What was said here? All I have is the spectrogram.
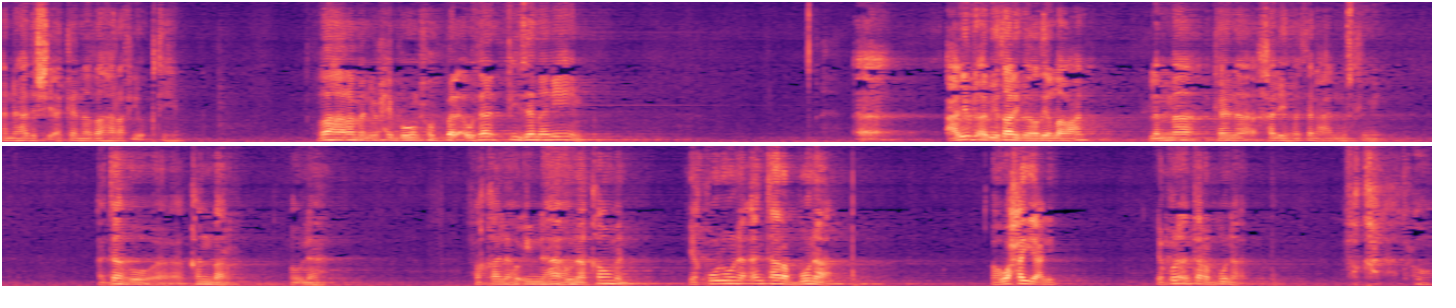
أن هذا الشيء كان ظهر في وقتهم. ظهر من يحبهم حب الأوثان في زمانهم آه، علي بن أبي طالب رضي الله عنه لما كان خليفة على المسلمين أتاه قنبر مولاه فقال له إن ها هنا قوما يقولون أنت ربنا. وهو حي يعني يقول أنت ربنا. فقال ادعوهم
